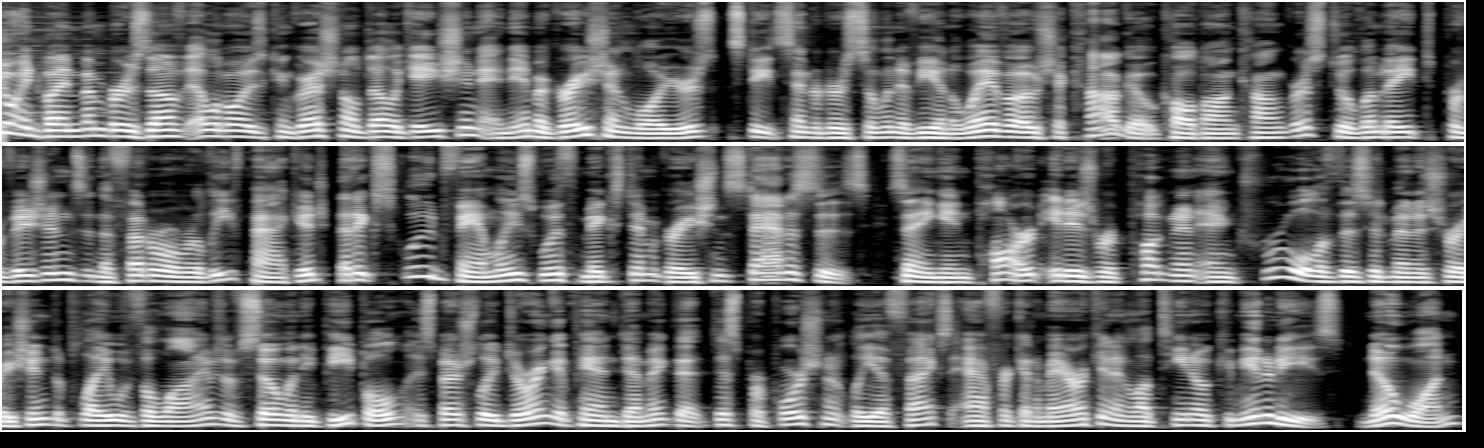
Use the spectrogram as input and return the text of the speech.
Joined by members of Illinois' congressional delegation and immigration lawyers, State Senator Celina Villanueva of Chicago called on Congress to eliminate provisions in the federal relief package that exclude families with mixed immigration statuses, saying in part it is repugnant and cruel of this administration to play with the lives of so many people, especially during a pandemic that disproportionately affects African American and Latino communities. No one,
